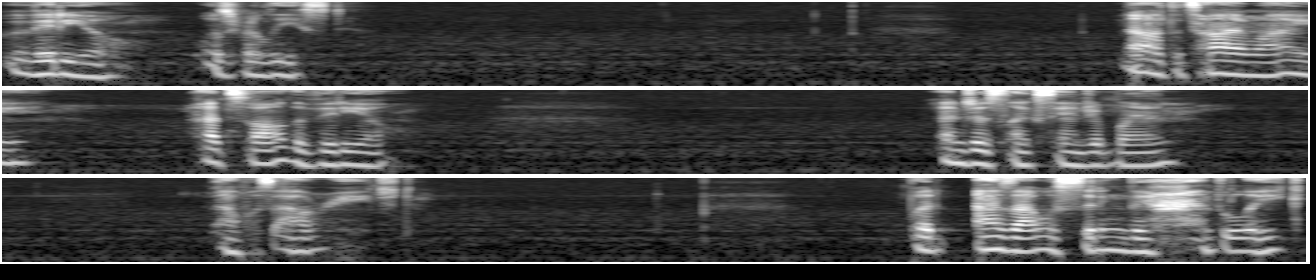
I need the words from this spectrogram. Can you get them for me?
video was released. Now, at the time, I had saw the video. And just like Sandra Bland, I was outraged. But as I was sitting there at the lake,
